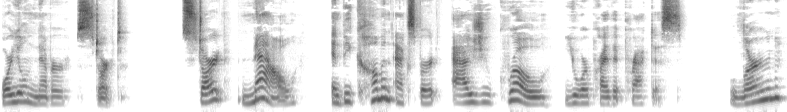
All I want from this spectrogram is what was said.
or you'll never start. Start now and become an expert as you grow your private practice. Learn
